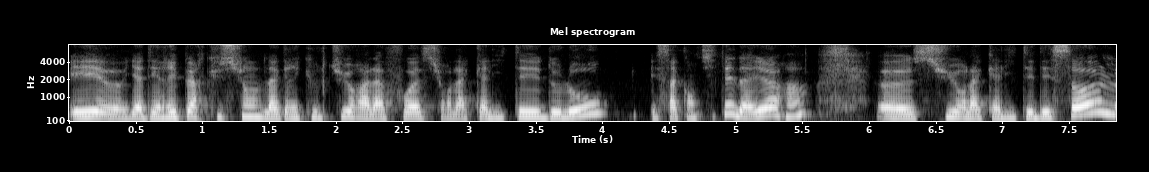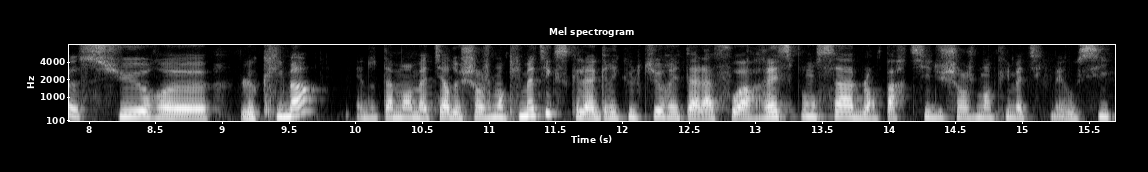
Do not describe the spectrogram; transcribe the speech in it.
Et euh, il y a des répercussions de l'agriculture à la fois sur la qualité de l'eau, et sa quantité d'ailleurs, hein, sur la qualité des sols, sur le climat, et notamment en matière de changement climatique, parce que l'agriculture est à la fois responsable en partie du changement climatique, mais aussi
